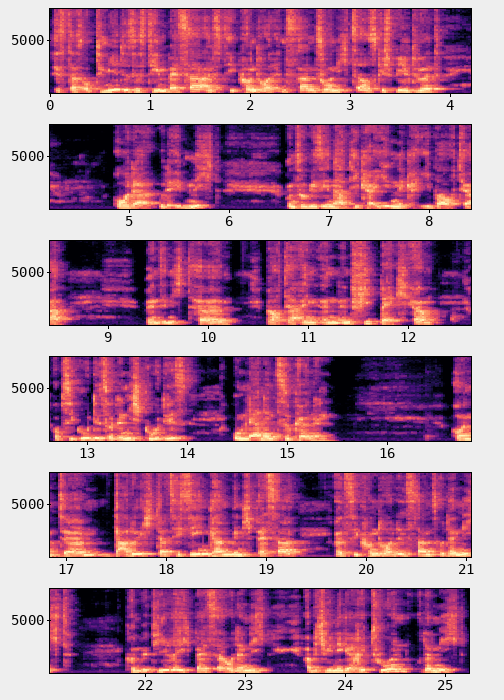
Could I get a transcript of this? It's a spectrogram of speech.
ist das optimierte System besser als die Kontrollinstanz, wo nichts ausgespielt wird oder, oder eben nicht. Und so gesehen hat die KI, eine KI braucht ja, wenn sie nicht, äh, braucht ja ein, ein, ein Feedback, ja, ob sie gut ist oder nicht gut ist, um lernen zu können. Und ähm, dadurch, dass ich sehen kann, bin ich besser als die Kontrollinstanz oder nicht, konvertiere ich besser oder nicht, habe ich weniger Retouren oder nicht,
